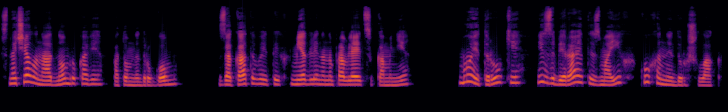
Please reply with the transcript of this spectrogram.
Сначала на одном рукаве, потом на другом закатывает их, медленно направляется ко мне, моет руки и забирает из моих кухонный дуршлаг.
